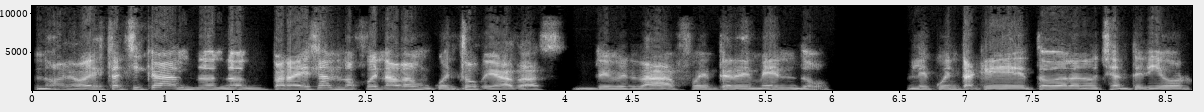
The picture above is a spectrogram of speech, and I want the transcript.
no, esta chica, no, no, para ella no fue nada un cuento de hadas, de verdad, fue tremendo. Le cuenta que toda la noche anterior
